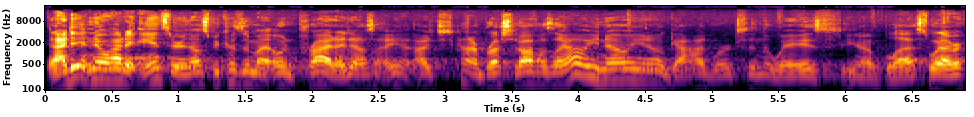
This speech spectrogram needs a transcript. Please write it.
And I didn't know how to answer, and that was because of my own pride. I, was like, I just kind of brushed it off. I was like, oh, you know, you know, God works in the ways, you know, blessed, whatever.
